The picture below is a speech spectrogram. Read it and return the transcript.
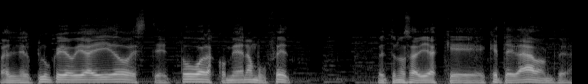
en el club que yo había ido, este, todas las comidas eran buffet. Pero tú no sabías qué, qué te daban, pero.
